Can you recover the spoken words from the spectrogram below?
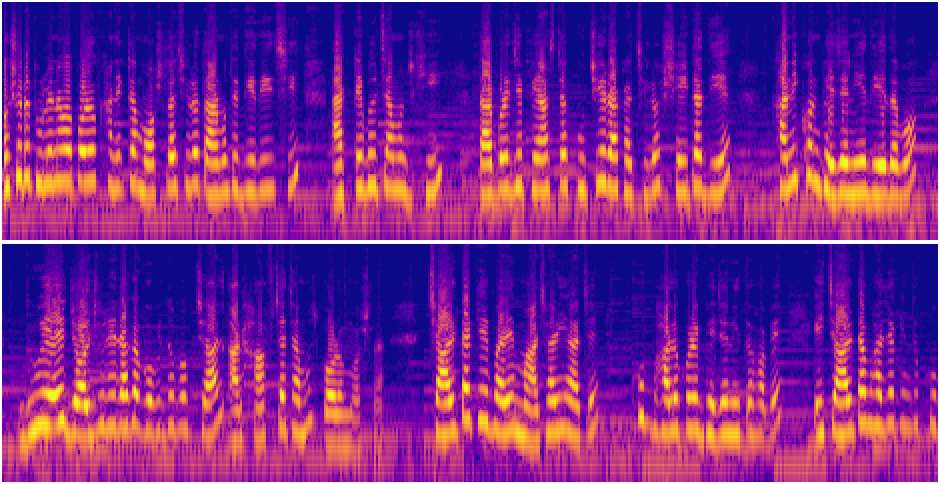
মাংসটা তুলে নেওয়ার পরেও খানিকটা মশলা ছিল, তার মধ্যে দিয়ে দিয়েছি এক টেবিল চামচ ঘি। তারপরে যে পেঁয়াজটা কুচিয়ে রাখা ছিল, সেইটা দিয়ে খানিকক্ষণ ভেজে নিয়ে দিয়ে দেব। ধুয়ে জল ঝরিয়ে রাখা গোবিন্দভোগ চাল আর হাফ চা চামচ গরম মশলা। চালটাকে এবারে মাঝারি আছে খুব ভালো করে ভেজে নিতে হবে। এই চালটা ভাজা কিন্তু খুব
